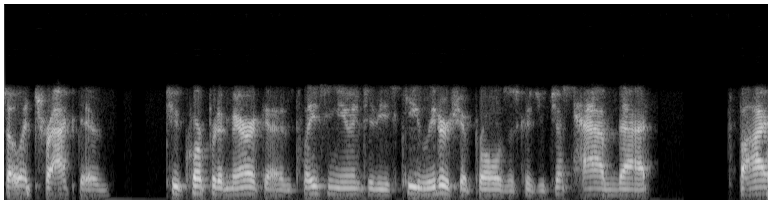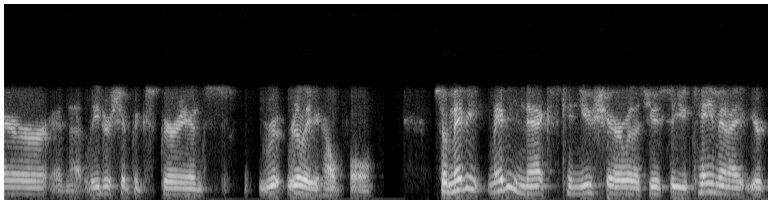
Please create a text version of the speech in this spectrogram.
so attractive to corporate America and placing you into these key leadership roles is because you just have that fire and that leadership experience. R- really helpful. So maybe maybe next, can you share with us? You so you came in. You're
